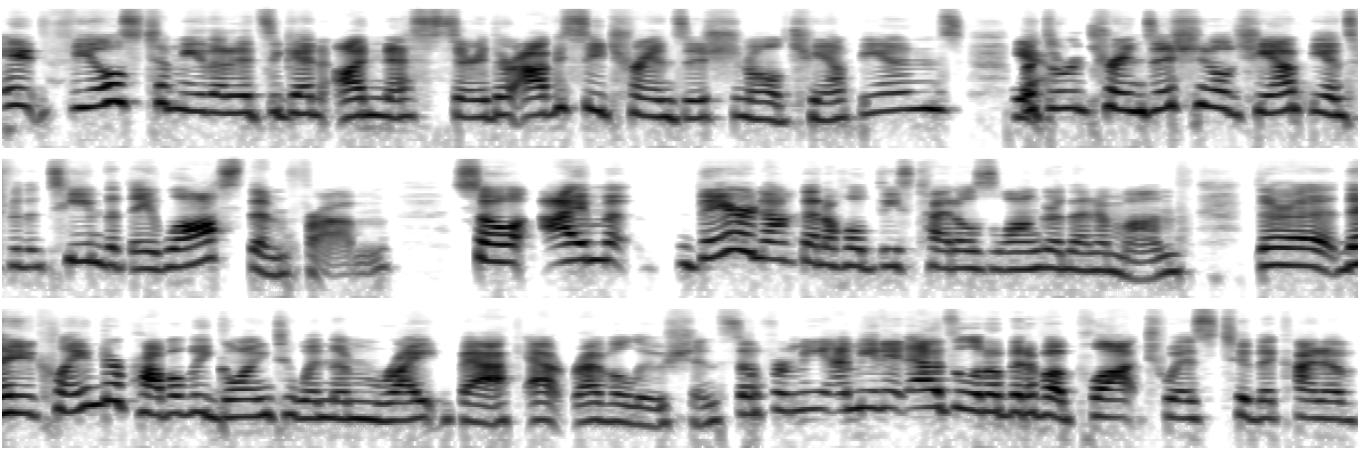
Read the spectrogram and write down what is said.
it feels to me that it's again unnecessary. They're obviously transitional champions, yeah. but they were transitional champions for the team that they lost them from. So I'm they're not going to hold these titles longer than a month. The the acclaimed are probably going to win them right back at Revolution. So for me, I mean, it adds a little bit of a plot twist to the kind of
